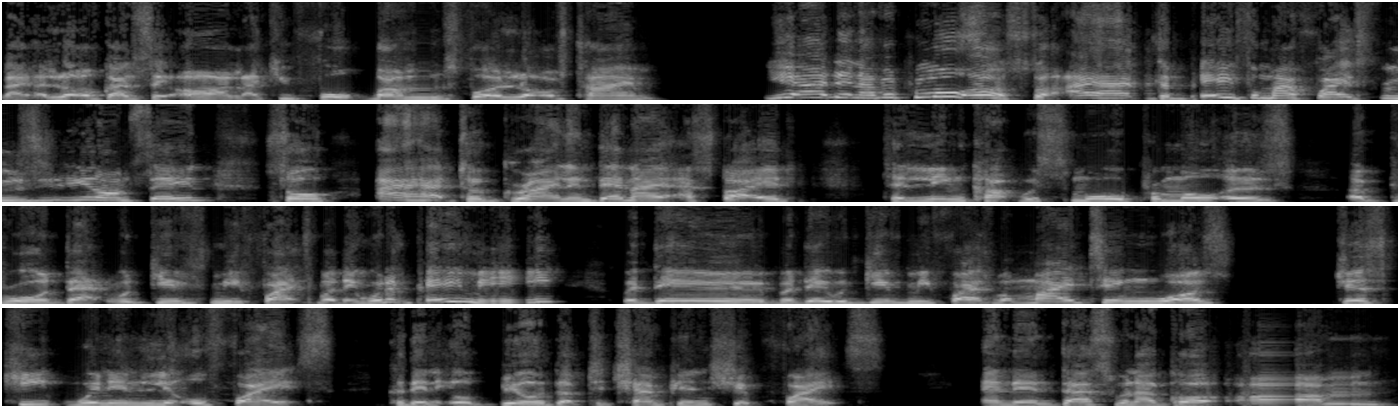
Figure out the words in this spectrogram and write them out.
like a lot of guys say, oh, like you fought bums for a lot of time. Yeah, I didn't have a promoter. So I had to pay for my fights through, you know what I'm saying? So I had to grind. And then I, I started to link up with small promoters abroad that would give me fights, but they wouldn't pay me, but they but they would give me fights. But my thing was just keep winning little fights because then it'll build up to championship fights. And then that's when I got um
